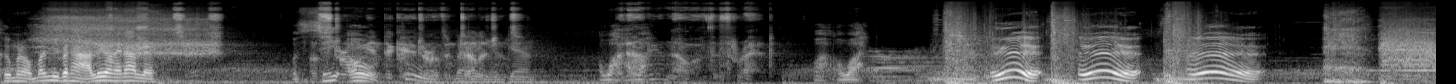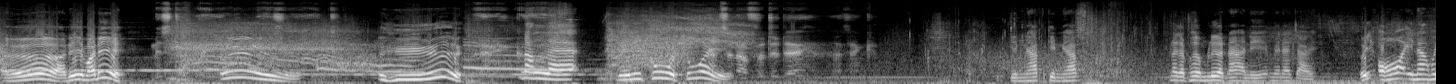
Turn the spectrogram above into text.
คือมันบอกไม่มีปัญหาเรื่องไอ้นั่นเลย A ซิโอ้ strong indicator of Vanning intelligence. again. เอาว่ะ But เอา how ว่ะ do you know of the threat? ว่ะเอาว่ะเออเออเออเออดิมาดิ Mr. เออเออหือนั่นแหละเวลีกูดด้วย That's enough for today, I think. กินครับกินครับ น่าจะเพิ่มเลือดนะอันนี้ไม่แน่ใจเฮ้ยอ๋อไอ้นางพ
